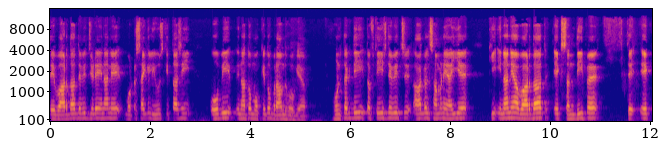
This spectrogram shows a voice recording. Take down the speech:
ਤੇ ਵਾਰਦਾਤ ਦੇ ਵਿੱਚ ਜਿਹੜੇ ਇਹਨਾਂ ਨੇ ਮੋਟਰਸਾਈਕਲ ਯੂਜ਼ ਕੀਤਾ ਸੀ, ਉਹ ਵੀ ਇਹਨਾਂ ਤੋਂ ਮੌਕੇ ਤੋਂ ਬਰਾਮਦ ਹੋ ਗਿਆ। ਹੁਣ ਤੱਕ ਦੀ ਤਫਤੀਸ਼ ਦੇ ਵਿੱਚ ਆ ਗੱਲ ਸਾਹਮਣੇ ਆਈ ਹੈ ਕਿ ਇਹਨਾਂ ਨੇ ਆ ਵਾਰਦਾਤ ਇੱਕ ਸੰਦੀਪ ਹੈ ਤੇ ਇੱਕ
